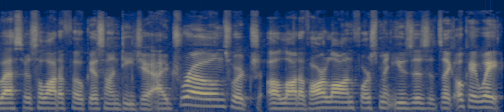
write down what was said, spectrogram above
US, there's a lot of focus on DJI drones, which a lot of our law enforcement uses. It's like, okay, wait,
